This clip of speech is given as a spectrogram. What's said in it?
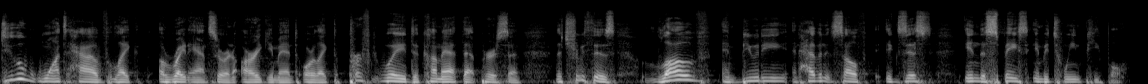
do want to have like a right answer, an argument, or like the perfect way to come at that person. The truth is, love and beauty and heaven itself exist in the space in between people.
